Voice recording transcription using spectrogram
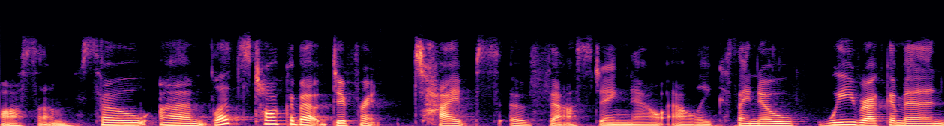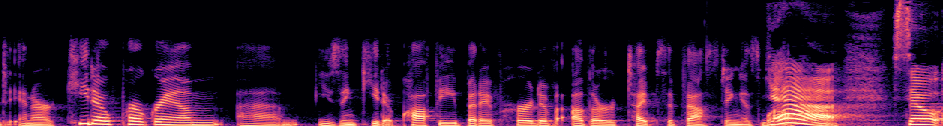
Awesome. So um, let's talk about different types of fasting now, Ali, because I know we recommend in our keto program um, using keto coffee, but I've heard of other types of fasting as well. Yeah. So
